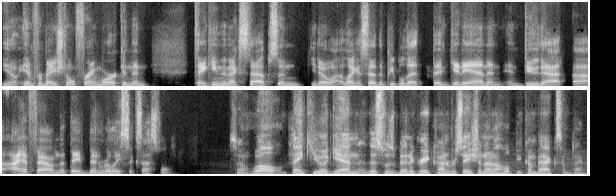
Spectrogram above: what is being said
you know informational framework and then taking the next steps. And you know, like I said, the people that that get in and and do that, uh, I have found that they've been really successful. So, well, thank you again. This has been a great conversation, and I hope you come back sometime.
